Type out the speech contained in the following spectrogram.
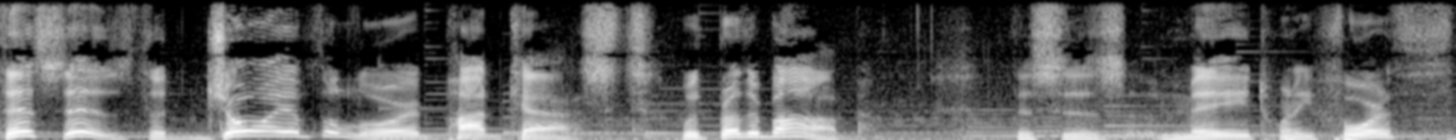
This is the Joy of the Lord podcast with Brother Bob. This is May 24th,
